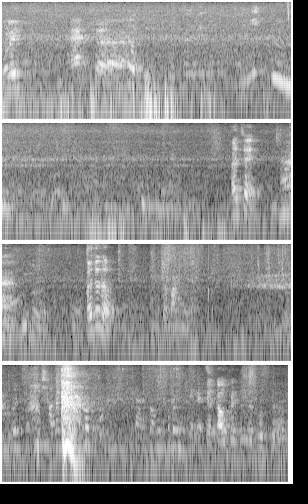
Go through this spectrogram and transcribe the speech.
বলেই। অ্যাকশন হয়েছে? হ্যাঁ সুন্দর। হয়েছে তো? সাদা সমস্যাটা উঠে গেছে কাউকে একজনকে ধরতে হবে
